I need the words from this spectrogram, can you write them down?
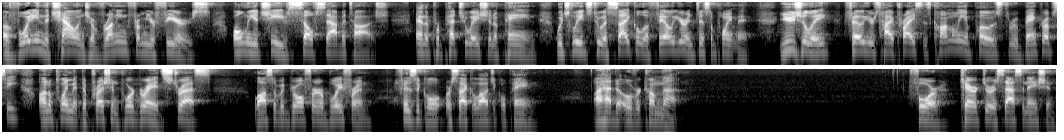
Avoiding the challenge of running from your fears only achieves self sabotage and the perpetuation of pain, which leads to a cycle of failure and disappointment. Usually, failure's high price is commonly imposed through bankruptcy, unemployment, depression, poor grades, stress, loss of a girlfriend or boyfriend, physical or psychological pain. I had to overcome that. Four, character assassination,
